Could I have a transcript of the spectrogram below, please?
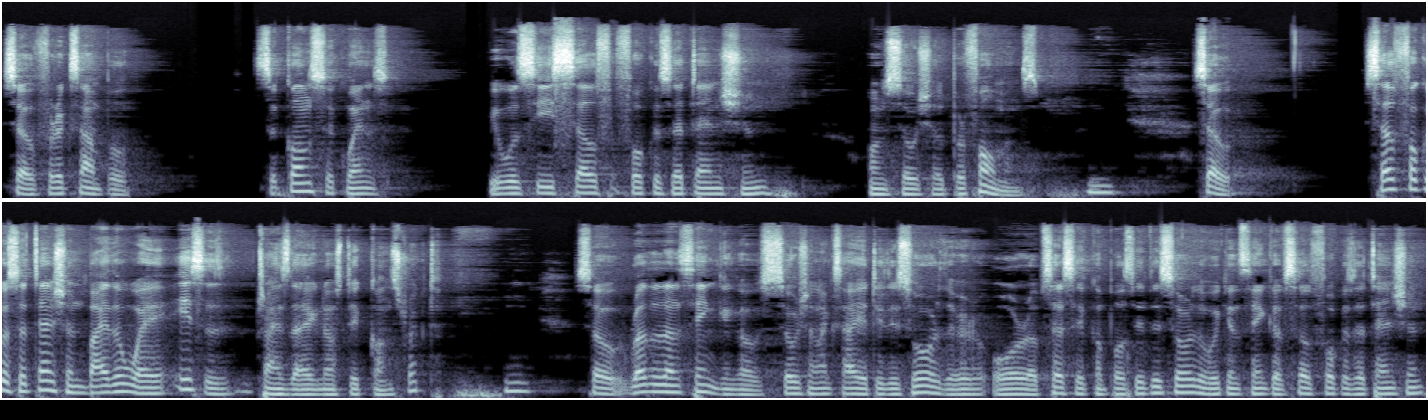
So, for example, as a consequence, we will see self focused attention on social performance. So, self focused attention, by the way, is a transdiagnostic construct. So, rather than thinking of social anxiety disorder or obsessive compulsive disorder, we can think of self focused attention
